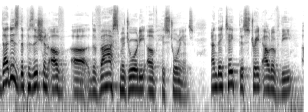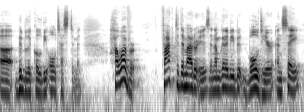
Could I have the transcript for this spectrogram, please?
that is the position of uh, the vast majority of historians. And they take this straight out of the uh, biblical, the Old Testament. However, fact of the matter is, and I'm going to be a bit bold here and say,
